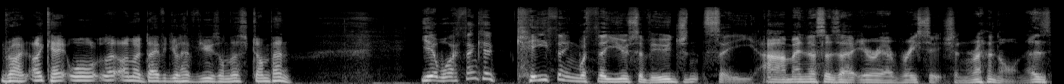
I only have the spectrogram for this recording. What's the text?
Right. Okay. Well, I know David, you'll have views on this. Jump in. Yeah, well, I think a key thing with the use of urgency, um, and this is an area of research and written on, is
